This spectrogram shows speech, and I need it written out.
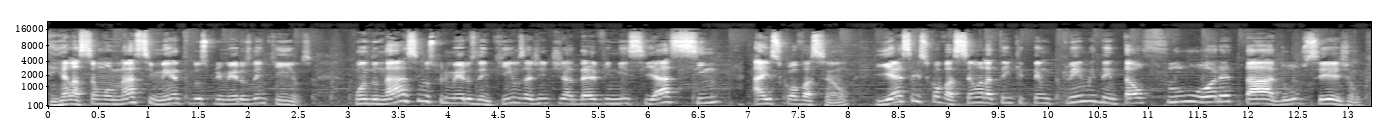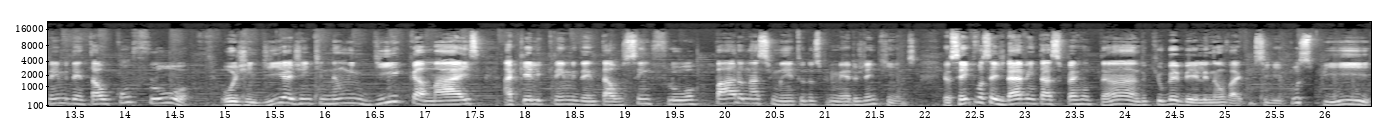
em relação ao nascimento dos primeiros dentinhos. Quando nascem os primeiros dentinhos, a gente já deve iniciar sim a escovação e essa escovação ela tem que ter um creme dental fluoretado, ou seja, um creme dental com flúor. Hoje em dia a gente não indica mais aquele creme dental sem flúor para o nascimento dos primeiros dentinhos. Eu sei que vocês devem estar se perguntando que o bebê ele não vai conseguir cuspir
